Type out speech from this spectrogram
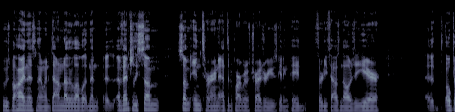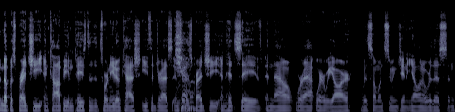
Who's behind this?" And then it went down another level, and then uh, eventually, some some intern at the Department of Treasury who's getting paid thirty thousand dollars a year uh, opened up a spreadsheet and copy and pasted the Tornado Cash ETH address into Yeah. the spreadsheet and hit save, and now we're at where we are with someone suing Janet Yellen over this and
